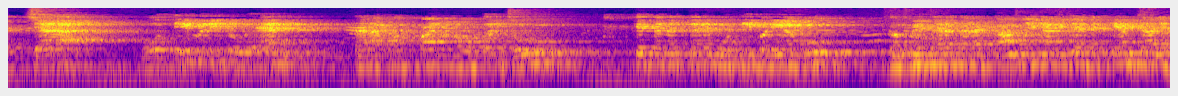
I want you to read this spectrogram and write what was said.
અચ્છા, મોતી ભરી દઉં એમ. તારા પપ્પાનો નોકર છું કે તને તને મોતી ભરી આપું? ગમે ત્યારે તારા કામ લઈને આવી જાય કેમ ચાલે?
